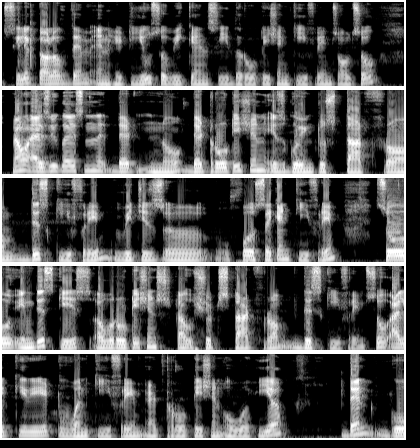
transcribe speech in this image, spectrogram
select all of them and hit u so we can see the rotation keyframes also. Now as you guys that know that rotation is going to start from this keyframe which is uh, for second keyframe. So in this case our rotation st should start from this keyframe. So i'll create one keyframe at rotation over here then go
